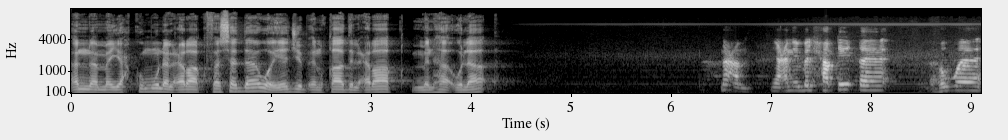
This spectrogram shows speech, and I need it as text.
أن من يحكمون العراق فسد ويجب إنقاذ العراق من هؤلاء؟ نعم. يعني بالحقيقة هو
